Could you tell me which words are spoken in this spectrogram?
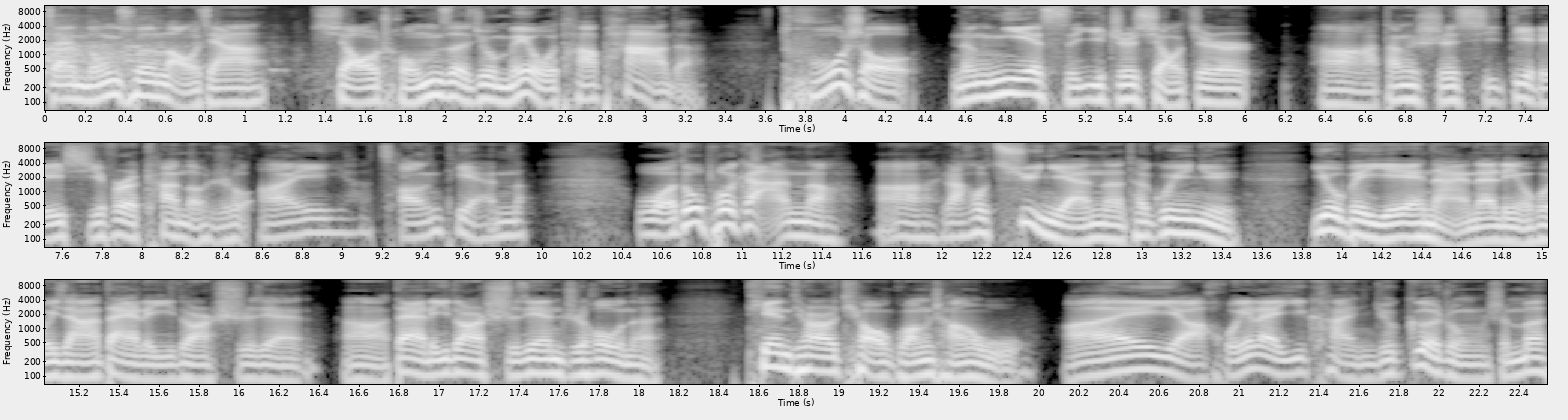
在农村老家，小虫子就没有他怕的，徒手能捏死一只小鸡儿啊！当时媳地雷媳妇儿看到之后，哎呀，苍天呐，我都不敢呐啊！然后去年呢，他闺女又被爷爷奶奶领回家带了一段时间啊，带了一段时间之后呢。天天跳广场舞，哎呀，回来一看，你就各种什么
